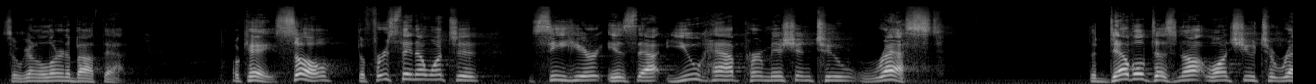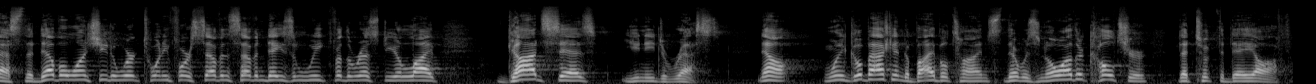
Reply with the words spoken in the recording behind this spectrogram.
So we're going to learn about that. Okay, so the first thing I want to see here is that you have permission to rest. The devil does not want you to rest. The devil wants you to work 24 7, seven days a week for the rest of your life. God says you need to rest. Now, when we go back into Bible times, there was no other culture that took the day off,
